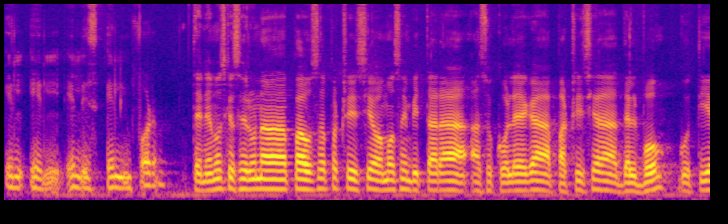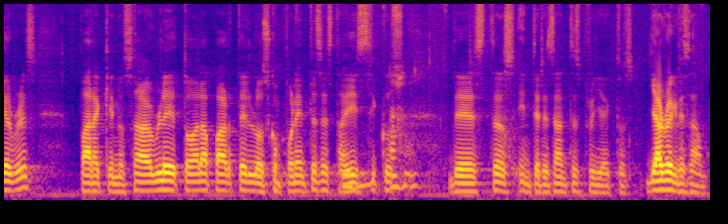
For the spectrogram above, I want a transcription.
el, informe. Tenemos que hacer una pausa, Patricia. Vamos a invitar a, su colega Patricia Delbo Gutiérrez para que nos hable de toda la parte de los componentes estadísticos de estos interesantes proyectos. Ya regresamos.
